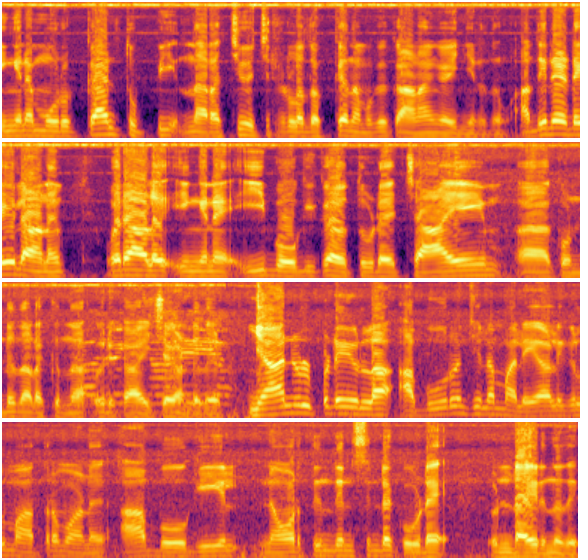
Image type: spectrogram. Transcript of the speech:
ഇങ്ങനെ മുറുക്കാൻ തുപ്പി നിറച്ചു വെച്ചിട്ടുള്ളതൊക്കെ നമുക്ക് കാണാൻ കഴിഞ്ഞിരുന്നു. അതിനിടയിലാണ് ഒരാൾ ഇങ്ങനെ ഈ ബോഗിക്കകത്തൂടെ ചായയും കൊണ്ട് നടക്കുന്ന ഒരു കാഴ്ച കണ്ടത്. ഞാൻ ഉൾപ്പെടെയുള്ള അപൂർവം ചില മലയാളികൾ മാത്രമാണ് ആ ബോഗിയിൽ നോർത്ത് ഇന്ത്യൻസിന്റെ കൂടെ ഉണ്ടായിരുന്നത്.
